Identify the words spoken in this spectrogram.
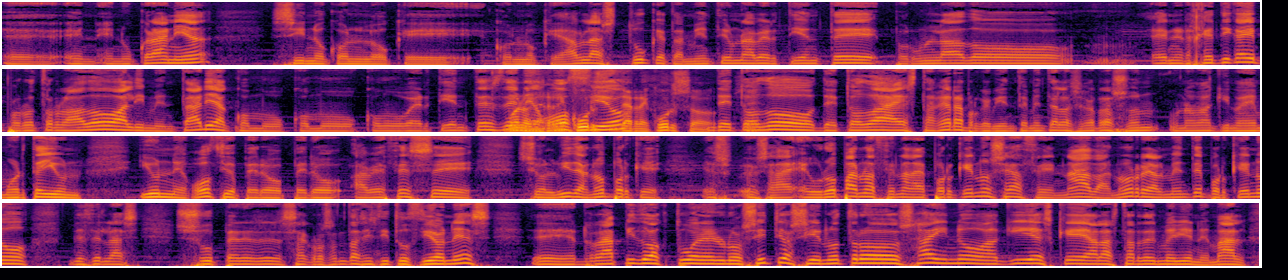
eh, en, en Ucrania, sino con lo que con lo que hablas tú, que también tiene una vertiente, por un lado energética y por otro lado alimentaria, como, como, como vertientes de bueno, de negocio recurso. De, recurso, de sí. todo de toda esta guerra porque evidentemente las guerras son una máquina de muerte y un y un negocio pero pero a veces se, se olvida no porque es, o sea, Europa no hace nada ¿por qué no se hace nada no realmente por qué no desde las super sacrosantas instituciones eh, rápido actúan en unos sitios y en otros ay no aquí es que a las tardes me viene mal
